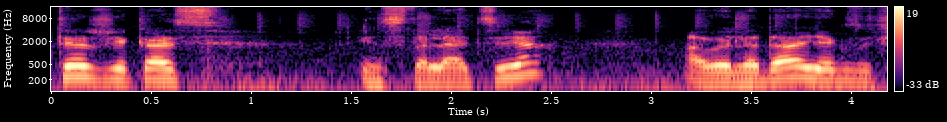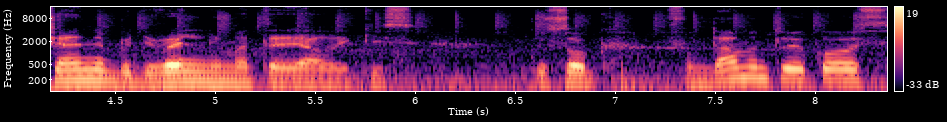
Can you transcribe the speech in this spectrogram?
Теж якась інсталяція, а виглядає як звичайний будівельний матеріал якийсь. Кусок фундаменту якогось,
